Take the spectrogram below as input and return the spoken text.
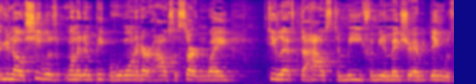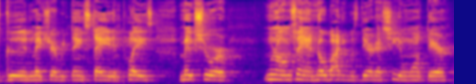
you know she was one of them people who wanted her house a certain way she left the house to me for me to make sure everything was good, make sure everything stayed in place, make sure, you know what I'm saying, nobody was there that she didn't want there.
